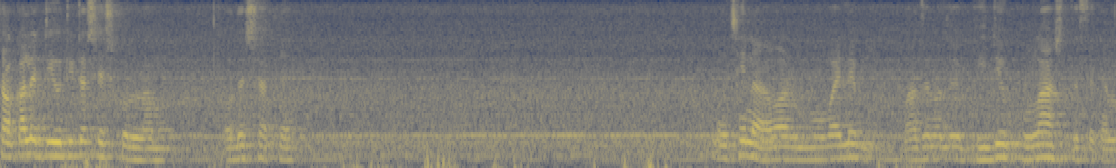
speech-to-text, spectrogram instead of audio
সকালে ডিউটিটা শেষ করলাম ওদের সাথে। বলছি না, আমার মোবাইলে মাঝে মাঝে ভিডিও খোলা আসতেছে কেন?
